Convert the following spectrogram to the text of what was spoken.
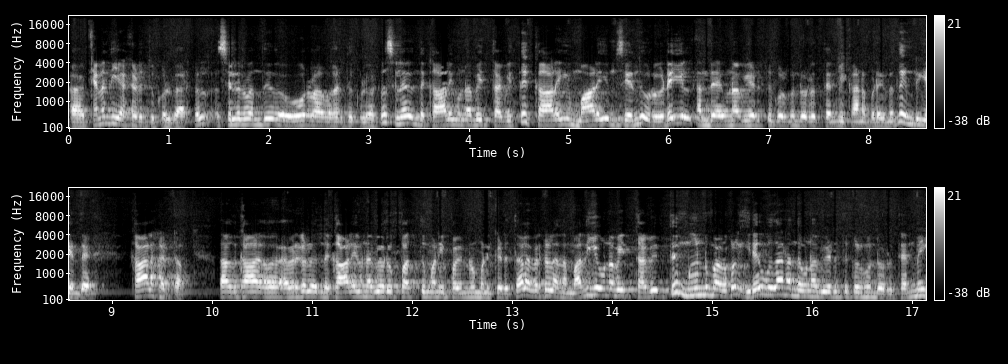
கிணந்தியாக கிணதியாக எடுத்துக்கொள்வார்கள் சிலர் வந்து ஓரளவாக எடுத்துக்கொள்வார்கள் சிலர் இந்த காலை உணவை தவிர்த்து காலையும் மாலையும் சேர்ந்து ஒரு இடையில் அந்த உணவை எடுத்துக்கொள்கின்ற ஒரு தன்மை காணப்படுகிறது இன்றைய இந்த காலகட்டம். அதாவது கா அவர்கள் இந்த காலை உணவை ஒரு பத்து மணி பதினொரு மணிக்கு எடுத்தால் அவர்கள் அந்த மதிய உணவை தவிர்த்து மீண்டும் அவர்கள் இரவு தான் அந்த உணவை எடுத்துக்கொள்கின்ற ஒரு தன்மை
